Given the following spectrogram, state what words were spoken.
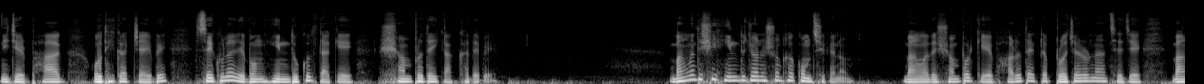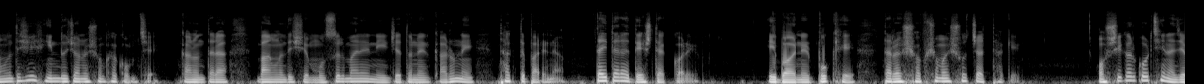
নিজের ভাগ, অধিকার চাইবে সেকুলার এবং হিন্দুকুল তাকে সাম্প্রদায়িক আখ্যা দেবে। বাংলাদেশে হিন্দু জনসংখ্যা কমছে কেন? বাংলাদেশ সম্পর্কে ভারতে একটা প্রচারণা আছে যে, বাংলাদেশে হিন্দু জনসংখ্যা কমছে, কারণ তারা বাংলাদেশে মুসলমানের নির্যাতনের কারণে থাকতে পারে না, তাই তারা দেশ ত্যাগ করে। এই বয়ানের পক্ষে তারা সবসময় সোচ্চার থাকে। অস্বীকার করছি না যে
